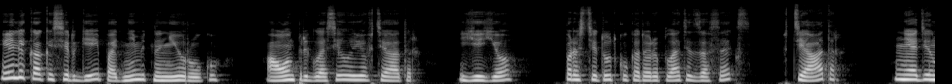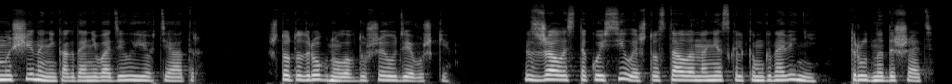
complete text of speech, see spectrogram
или, как и Сергей, поднимет на нее руку, а он пригласил ее в театр. Ее, проститутку, которая платит за секс, в театр. Ни один мужчина никогда не водил ее в театр. Что-то дрогнуло в душе у девушки. Сжалось такой силой, что стало на несколько мгновений трудно дышать.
